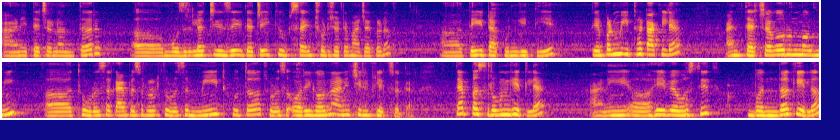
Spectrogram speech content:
आणि त्याच्यानंतर मोजरेला चीज आहे त्याचेही क्यूब्स आहेत छोटे छोटे माझ्याकडं. तेही टाकून घेते आहे ते पण मी इथं टाकल्या आणि त्याच्यावरून मग मी थोडंसं काय पसरवलं थोडंसं मीठ होतं थोडंसं ऑरिगॉनो आणि चिली फ्लेक्स होत्या. त्या पसरवून घेतल्या आणि हे व्यवस्थित बंद केलं.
